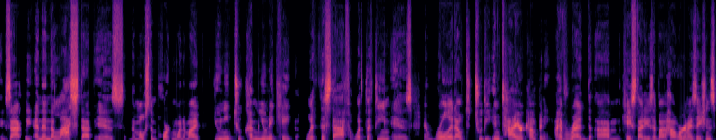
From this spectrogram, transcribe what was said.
exactly. And then the last step is the most important one, in my you need to communicate with the staff what the theme is and roll it out to the entire company. I have read um, case studies about how organizations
